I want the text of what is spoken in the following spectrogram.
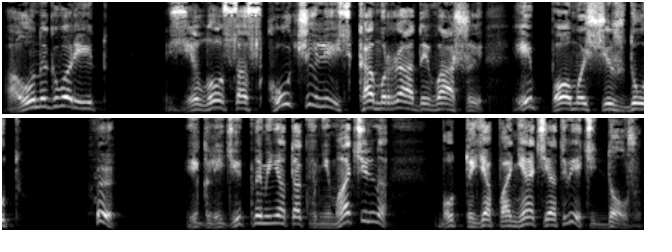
А он и говорит, «Зело соскучились, комрады ваши, и помощи ждут». Хм, и глядит на меня так внимательно, будто я понять и ответить должен.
